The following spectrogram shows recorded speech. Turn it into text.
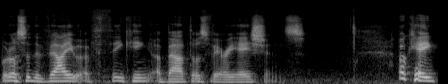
but also the value of thinking about those variations. Okay,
